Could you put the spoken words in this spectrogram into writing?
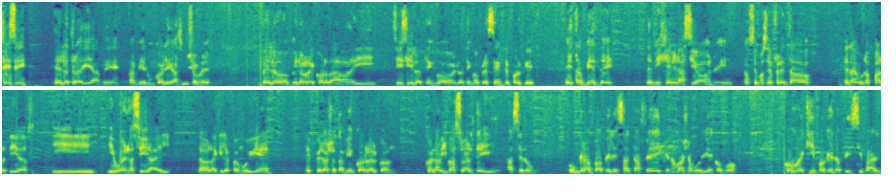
Sí, sí. El otro día me, también un colega suyo me, lo, me lo recordaba y sí, sí, lo tengo, lo tengo presente porque es también de, de mi generación y nos hemos enfrentado en algunos partidos y, bueno, sí, a la verdad que le fue muy bien. Espero yo también correr con, con la misma suerte y hacer un, un, gran papel en Santa Fe y que nos vaya muy bien como, como equipo, que es lo principal.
